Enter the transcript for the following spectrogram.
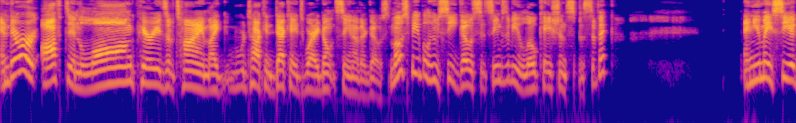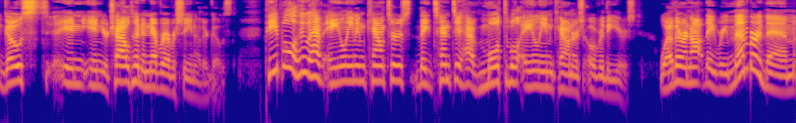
and there are often long periods of time, like we're talking decades, where I don't see another ghost. Most people who see ghosts, it seems to be location specific. And you may see a ghost in, in your childhood and never ever see another ghost. People who have alien encounters, they tend to have multiple alien encounters over the years. Whether or not they remember them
